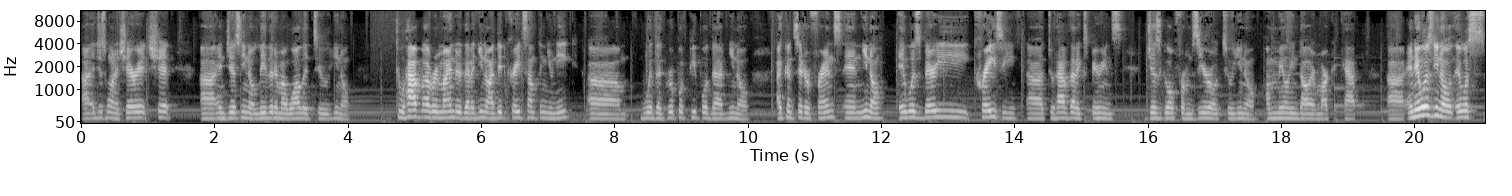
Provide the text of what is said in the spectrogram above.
Uh, I just want to share it, shit, uh, and just you know leave it in my wallet to you know to have a reminder that you know I did create something unique um, with a group of people that you know I consider friends, and you know it was very crazy uh, to have that experience just go from zero to you know a million dollar market cap. Uh, and it was you know it was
